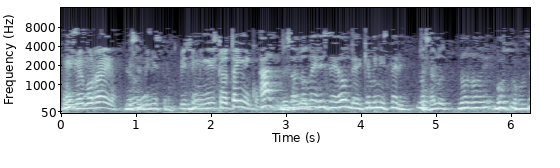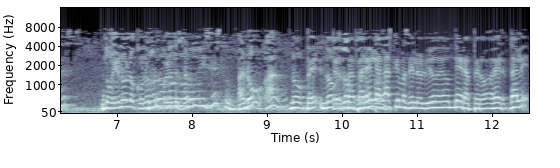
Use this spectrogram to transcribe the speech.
Miguel Borrayo, Viceministro. viceministro técnico. Ah, no, no me dice de dónde, de qué ministerio. No, De salud. No, no, ¿vos lo conoces? No, yo no lo conozco, No, no, pero es de no, no, salud. no dice eso. Ah, no, ah. No, no Perdón, Pa- perdón, Varela, perdón. lástima, se le olvidó de dónde era, pero a ver, dale.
